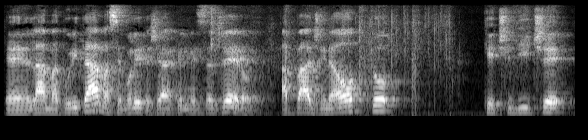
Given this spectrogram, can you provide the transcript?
eh, la maturità, ma se volete c'è anche il messaggero a pagina 8 che ci dice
